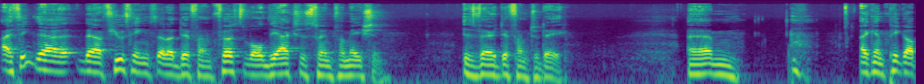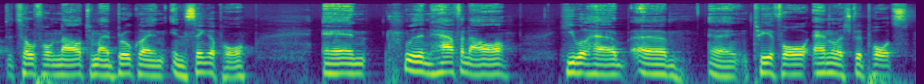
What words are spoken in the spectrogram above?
I think there, there are a few things that are different. First of all, the access to information is very different today. Um, I can pick up the telephone now to my broker in, in Singapore, and within half an hour, he will have um, uh, three or four analyst reports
